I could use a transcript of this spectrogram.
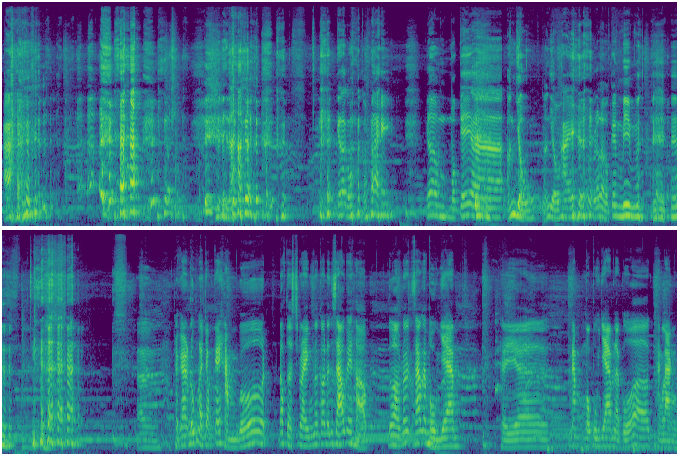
À. Thì đó. Cái đó cũng cũng hay. Cái đó một cái ờ, ẩn dụ ẩn dụ hay. Đó là một cái meme Ờ, thật ra đúng là trong cái hầm của Doctor Strange nó có đến 6 cái hộp đúng không? Nó sáu cái buồng giam. Thì ờ, năm một buồng giam là của ờ, thằng lằn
